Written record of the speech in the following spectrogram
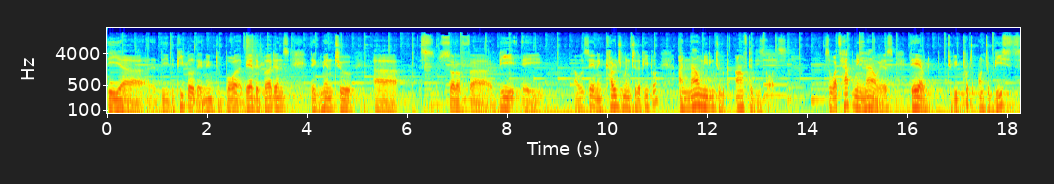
the uh, the, the people, they're meant to bear their burdens, they're meant to uh, sort of uh, be a I will say, an encouragement to the people, are now needing to look after these gods. So, what's happening now is they have to be put onto beasts,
